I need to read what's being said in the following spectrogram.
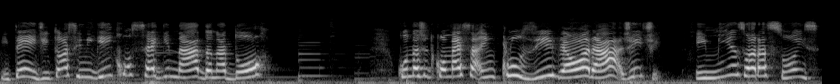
Entende? Então, assim, ninguém consegue nada na dor. Quando a gente começa, inclusive, a orar, gente, em minhas orações,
